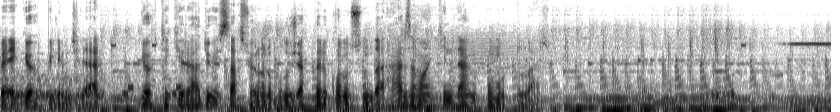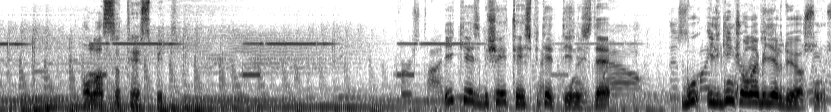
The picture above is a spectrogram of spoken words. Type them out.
Ve gökbilimciler gökteki radyo istasyonunu bulacakları konusunda her zamankinden umutlular. Olası tespit. İlk kez bir şey tespit ettiğinizde bu ilginç olabilir diyorsunuz.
